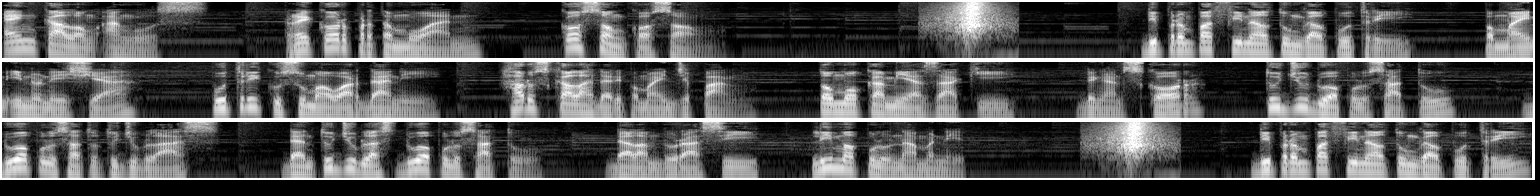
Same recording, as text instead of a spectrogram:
Eng Kalong Angus. Rekor pertemuan 0-0. Di perempat final tunggal putri, pemain Indonesia, Putri Kusuma Wardani, harus kalah dari pemain Jepang, Tomoka Miyazaki, dengan skor 7-21, 21-17, dan 17-21, dalam durasi 56 menit. Di perempat final tunggal putri,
